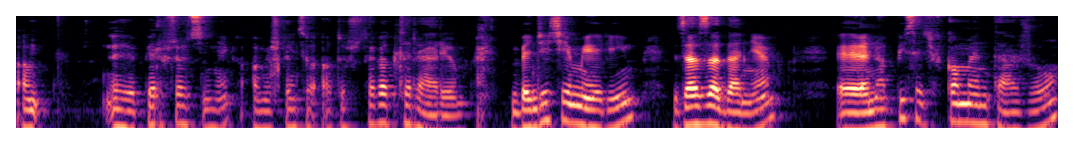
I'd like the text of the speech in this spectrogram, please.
o, y, pierwszy odcinek o mieszkańcu otóż tego terrarium. Będziecie mieli za zadanie napisać w komentarzu,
